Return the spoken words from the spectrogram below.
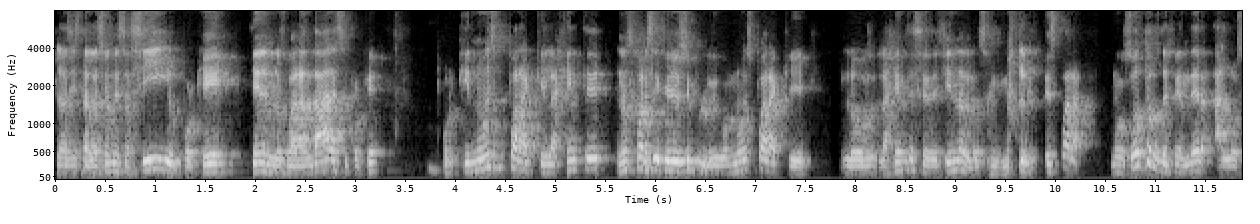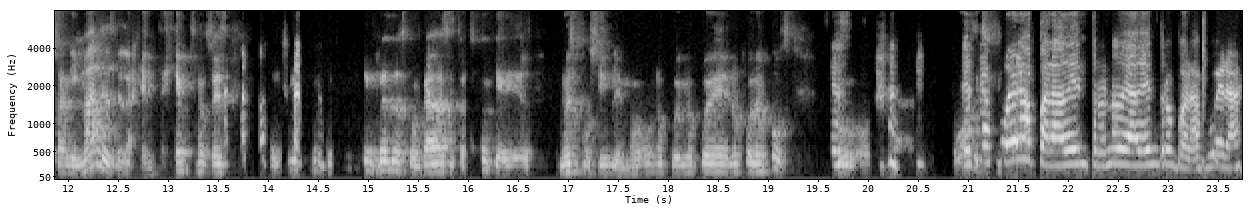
las instalaciones así? ¿O por qué tienen los barandales? ¿Y por qué? Porque no es para que la gente, no es para decir que yo siempre lo digo, no es para que la gente se defienda de los animales, es para nosotros defender a los animales de la gente. Entonces, te encuentras con cada situación que no es posible, ¿no? No, no, puede, no podemos... Es, de afuera para adentro, no de adentro para afuera,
